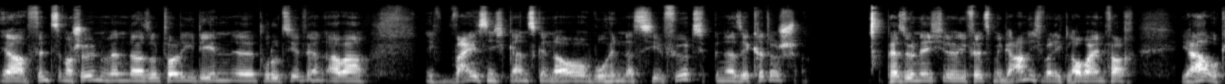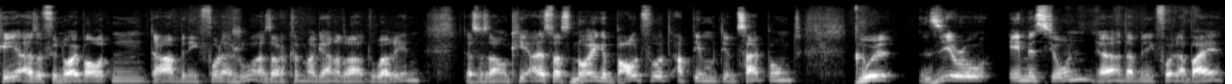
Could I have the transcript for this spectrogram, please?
ja, finde es immer schön, wenn da so tolle Ideen äh, produziert werden, aber ich weiß nicht ganz genau, wohin das Ziel führt. Ich bin da sehr kritisch. Persönlich äh, gefällt es mir gar nicht, weil ich glaube einfach, ja, okay, also für Neubauten, da bin ich voll ajour. Also da können wir gerne drüber reden, dass wir sagen, okay, alles, was neu gebaut wird, ab dem dem Zeitpunkt null, zero Emissionen, ja, da bin ich voll dabei.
